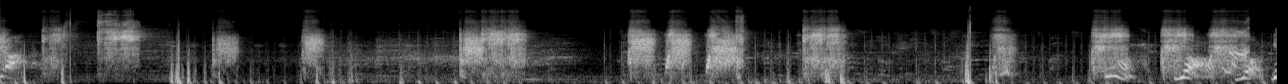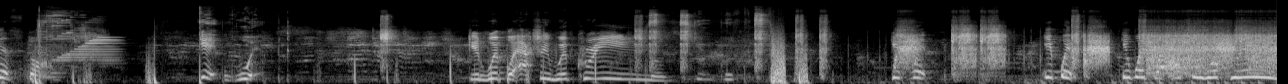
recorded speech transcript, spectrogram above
Yeah. Yeah, yeah, get stoned. Get whipped. Get whipped with actually whipped cream. Get whipped. Get whipped. Get whipped. Get whipped with actually whipped cream.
